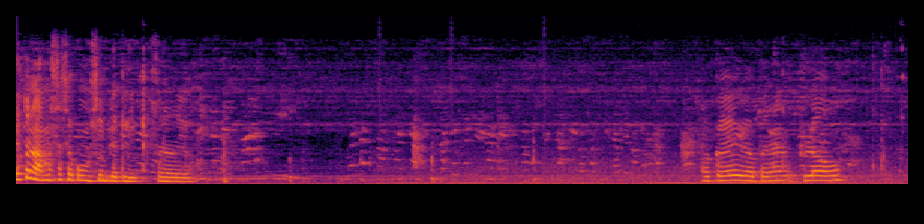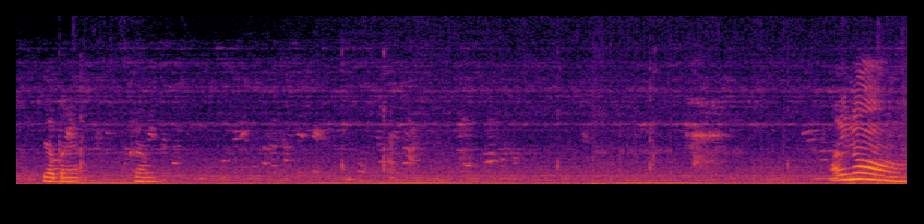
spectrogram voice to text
Esto nada más se hace con un simple clic, solo digo. Ok, voy a poner flow. Voy a poner chrome. Ay no.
